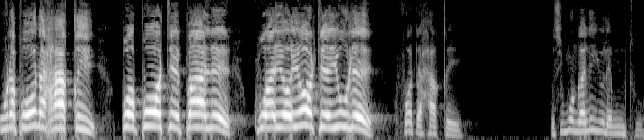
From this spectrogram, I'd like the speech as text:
Unapoona haqi popote pale kwa yoyote yule. Fuata haqi usimwangalii yule mtu.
